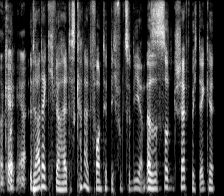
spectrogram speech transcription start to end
okay, und ja. da denke ich mir halt, das kann halt vorn nicht funktionieren. Also, es ist so ein Geschäft, wo ich denke,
